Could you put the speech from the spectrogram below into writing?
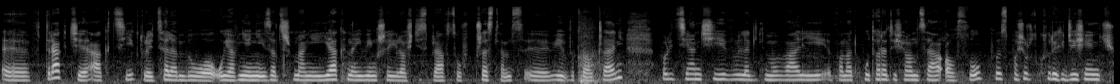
E, W trakcie akcji, której celem było ujawnienie i zatrzymanie jak największej ilości sprawców przestępstw i wykroczeń, policjanci wylegitymowali ponad półtora tysiąca osób, spośród których 10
